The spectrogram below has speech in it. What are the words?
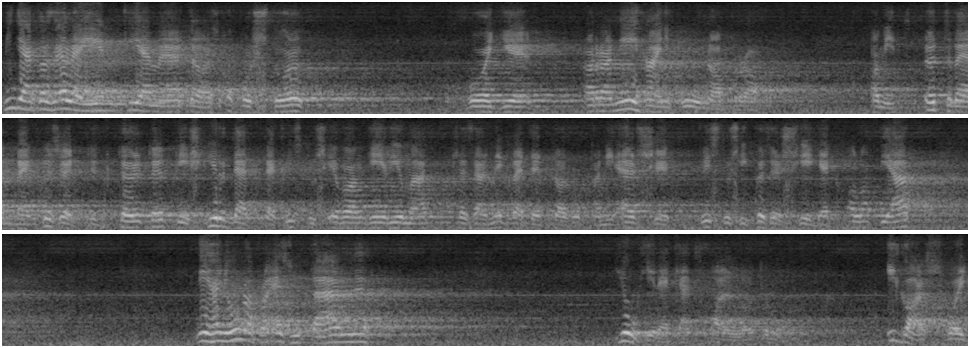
Mindjárt az elején kiemelte az apostol, hogy arra néhány hónapra, amit ötvenben közöttük töltött és hirdette Krisztus evangéliumát, és ezzel megvetette az ottani első Krisztusi közösségek alapját, néhány hónapra ezután jó híreket hallott róla. Igaz, hogy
